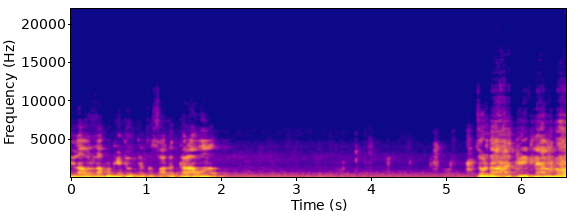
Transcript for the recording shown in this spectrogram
दिलावरला फुके देऊन त्याचं स्वागत करावं. जोरदार थ्री क्लॅप गो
